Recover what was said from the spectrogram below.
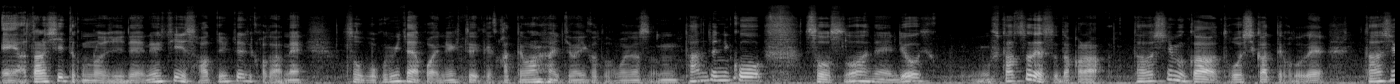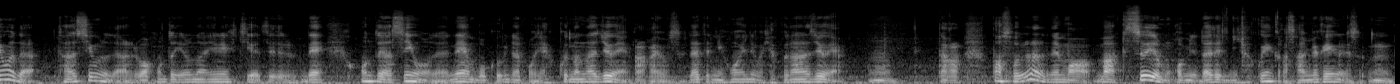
えー、新しいテクノロジーで NFT に触ってみたいという方はね、そう、僕みたいなこう NFT で買ってもらうのが一番いいかと思います。うん、単純にこう、そう、そのね、両、二つです。だから、楽しむか投資かってことで、楽しむで、楽しむのであれば、本当にいろんな NFT が出てるんで、本当安いものだよね、僕みたいなこう170円から買います。だいたい日本円でも170円。うん。だから、まあ、それならね、まあ、まあ、手数料も込みで大体200円から300円ぐらいです。うん。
